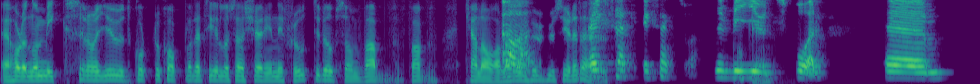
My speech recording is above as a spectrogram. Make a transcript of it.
Eh, Har du någon mixer och ljudkort du kopplar det till och sen kör in i Fruity Loop som WAV-kanaler? Ja. Hur, hur ser det där ut? Exakt, exakt så. Det blir Okej. ljudspår. Um,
